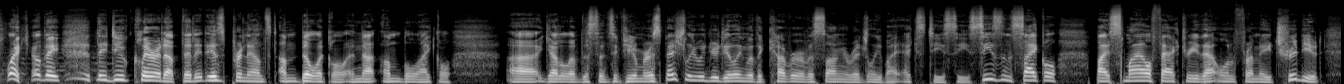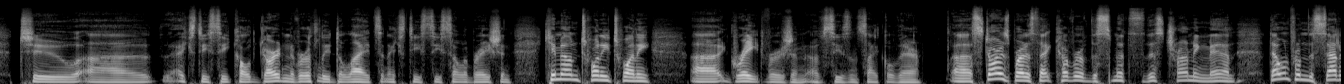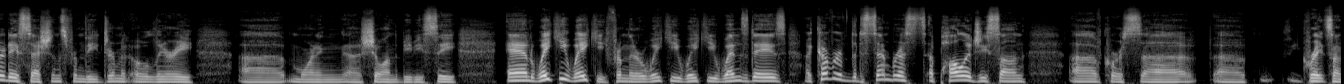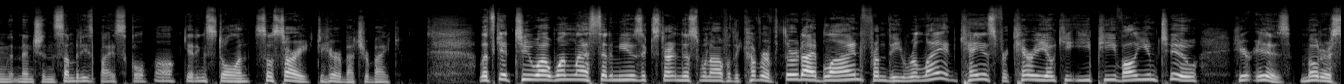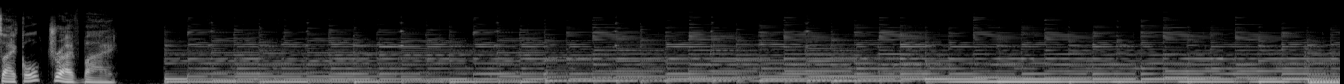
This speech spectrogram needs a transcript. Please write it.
like how they they do clear it up that it is pronounced umbilical and not umbilical. Uh, gotta love the sense of humor, especially when you're dealing with a cover of a song originally by XTC. Season Cycle by Smile Factory, that one from a tribute to uh, XTC called Garden of Earthly Delights, an XTC celebration. Came out in 2020. Uh, great version of Season Cycle there. Uh, Stars brought us that cover of the Smiths' This Charming Man. That one from the Saturday sessions from the Dermot O'Leary uh, morning uh, show on the BBC. And Wakey Wakey from their Wakey Wakey Wednesdays, a cover of the Decemberists' Apology song. Uh, of course, uh, uh, great song that mentions somebody's bicycle oh, getting stolen. So sorry to hear about your bike. Let's get to uh, one last set of music, starting this one off with a cover of Third Eye Blind from the Relient K is for Karaoke EP Volume 2. Here is Motorcycle Drive By.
